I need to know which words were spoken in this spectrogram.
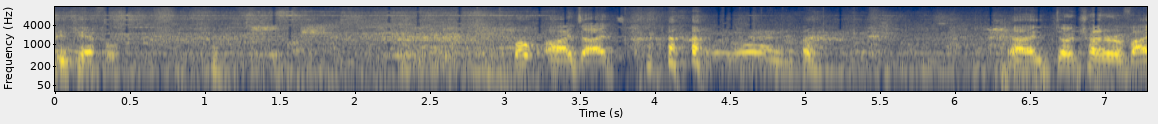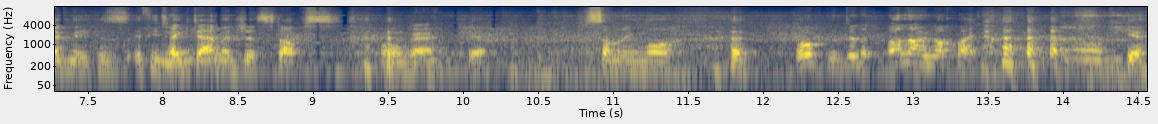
be careful. Oh, I died. uh, don't try to revive me, because if you take damage, it stops. Okay. yeah. Summoning more. oh, you did it. Oh, no, not quite. yeah.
